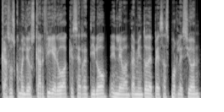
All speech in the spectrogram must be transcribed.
Casos como el de Oscar Figueroa que se retiró en levantamiento de pesas por lesión,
